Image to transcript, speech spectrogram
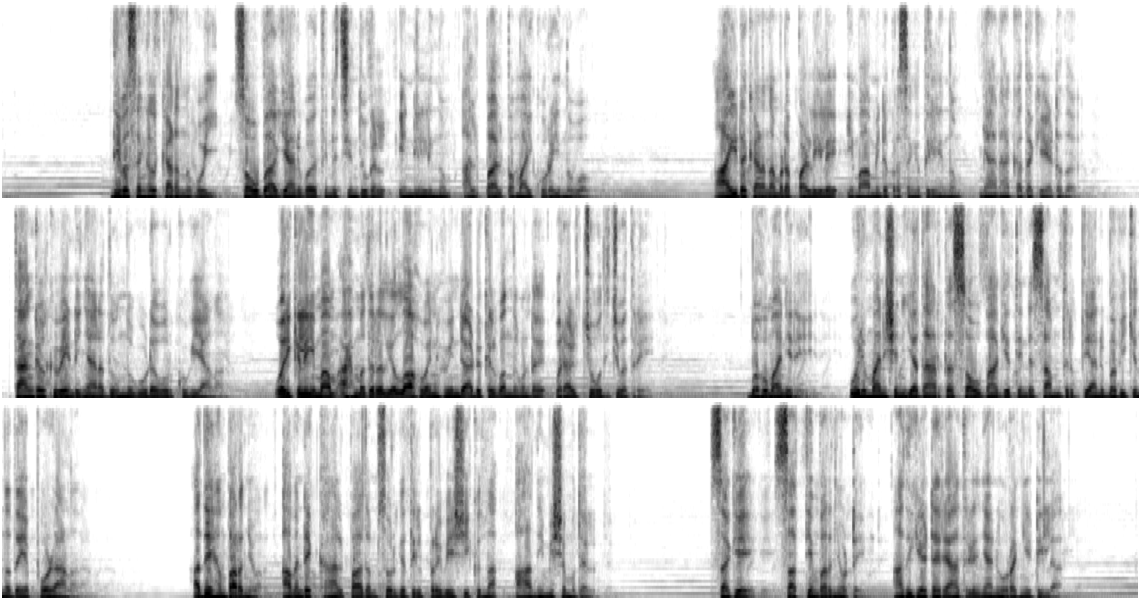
ദിവസങ്ങൾ കടന്നുപോയി. സൗഭാഗ്യാനുഭവത്തിന്റെ ചിന്തകൾ എന്നിൽ നിന്നും അല്പാൽപമായി കുറയുന്നുവോ? ആയിടക്കാണ് നമ്മുടെ പള്ളിയിലെ ഇമാമിന്റെ പ്രസംഗത്തിൽ നിന്നും ഞാൻ ആ കഥ കേട്ടത്. താങ്കൾക്ക് വേണ്ടി ഞാനത് ഒന്നുകൂടെ ഓർക്കുകയാണ്. ഒരിക്കൽ ഇമാം അഹമ്മദ് അലി അള്ളാഹു അൻഹുവിന്റെ അടുക്കൽ വന്നുകൊണ്ട് ഒരാൾ ചോദിച്ചു അത്രേ ബഹുമാന്യരെ ഒരു മനുഷ്യൻ യഥാർത്ഥ സൗഭാഗ്യത്തിന്റെ സംതൃപ്തി അനുഭവിക്കുന്നത് എപ്പോഴാണ്? അദ്ദേഹം പറഞ്ഞു അവന്റെ കാൽപാദം സ്വർഗത്തിൽ പ്രവേശിക്കുന്ന ആ നിമിഷം മുതൽ. സഖേ സത്യം പറഞ്ഞോട്ടെ അത് കേട്ട രാത്രിയിൽ ഞാൻ ഉറങ്ങിയിട്ടില്ല.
